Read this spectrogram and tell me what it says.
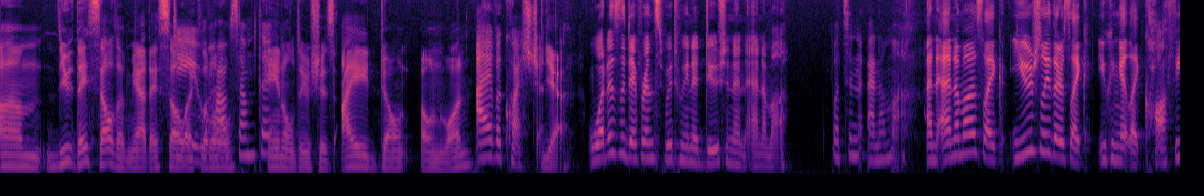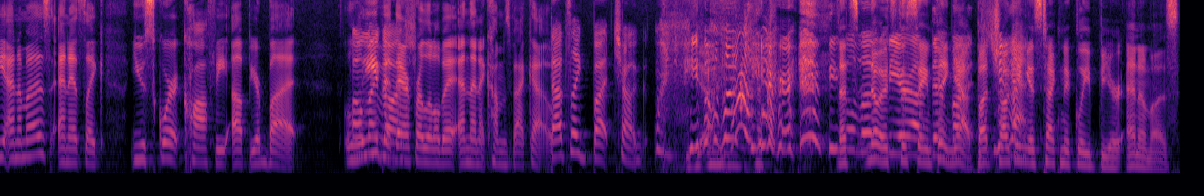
Um, you they sell them. Yeah, they sell Do like little something? anal douches. I don't own one. I have a question. Yeah. What is the difference between a douche and an enema? What's an enema? An enema is like usually there's like you can get like coffee enemas and it's like you squirt coffee up your butt, Oh my leave it there gosh. for a little bit and then it comes back out. That's like butt chug. When people put beer, people That's put no, it's beer the up same their thing. Yeah, butt. butt chugging is technically beer enemas.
